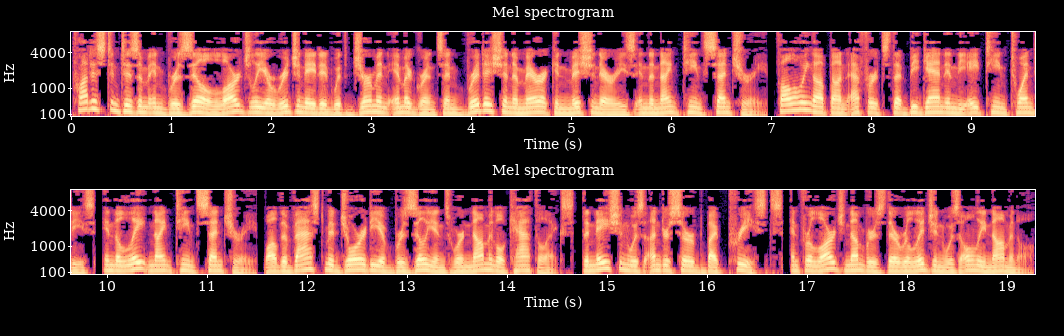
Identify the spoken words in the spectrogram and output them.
Protestantism in Brazil largely originated with German immigrants and British and American missionaries in the 19th century, following up on efforts that began in the 1820s. In the late 19th century, while the vast majority of Brazilians were nominal Catholics, the nation was underserved by priests, and for large numbers their religion was only nominal.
